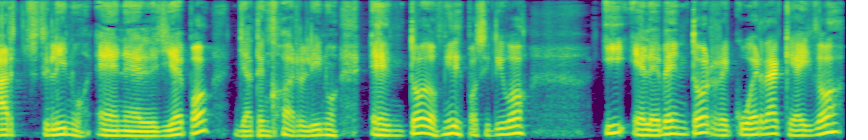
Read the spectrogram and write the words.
Arch Linux en el YEPO, ya tengo Arch Linux en todos mis dispositivos. Y el evento recuerda que hay dos,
